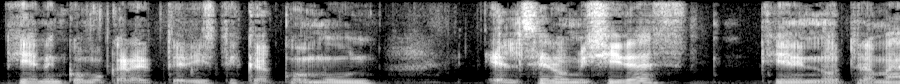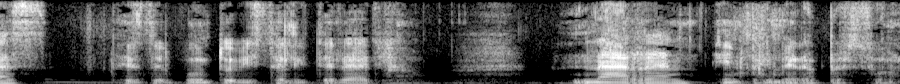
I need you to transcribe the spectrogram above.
Tienen como característica común el ser homicidas, tienen otra más desde el punto de vista literario. Narran en primera persona.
